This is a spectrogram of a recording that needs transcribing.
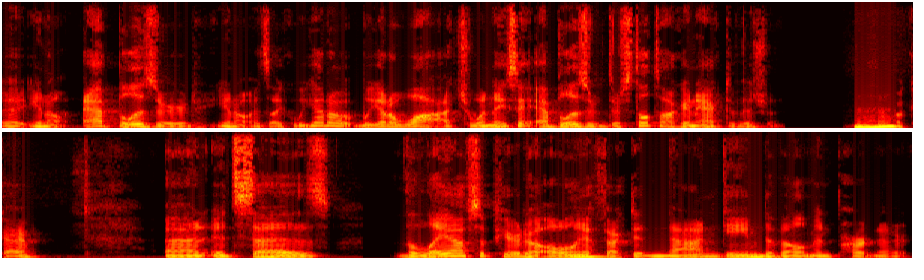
uh, you know, at Blizzard, you know, it's like we gotta we gotta watch when they say at Blizzard, they're still talking Activision. Mm-hmm. Okay. And it says the layoffs appear to only affected non-game development partner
